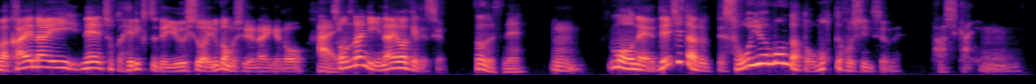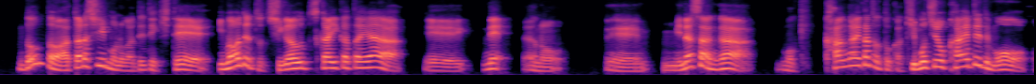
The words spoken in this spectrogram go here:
まあ、買えないね、ちょっとへりくつで言う人はいるかもしれないけど、はい。そんなにいないわけですよ。そうですね。うん。もうね、デジタルってそういうもんだと思ってほしいんですよね。確かに。うんどんどん新しいものが出てきて、今までと違う使い方や、えーね、あの、えー皆さんがもう考え方とか気持ちを変えてでも、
